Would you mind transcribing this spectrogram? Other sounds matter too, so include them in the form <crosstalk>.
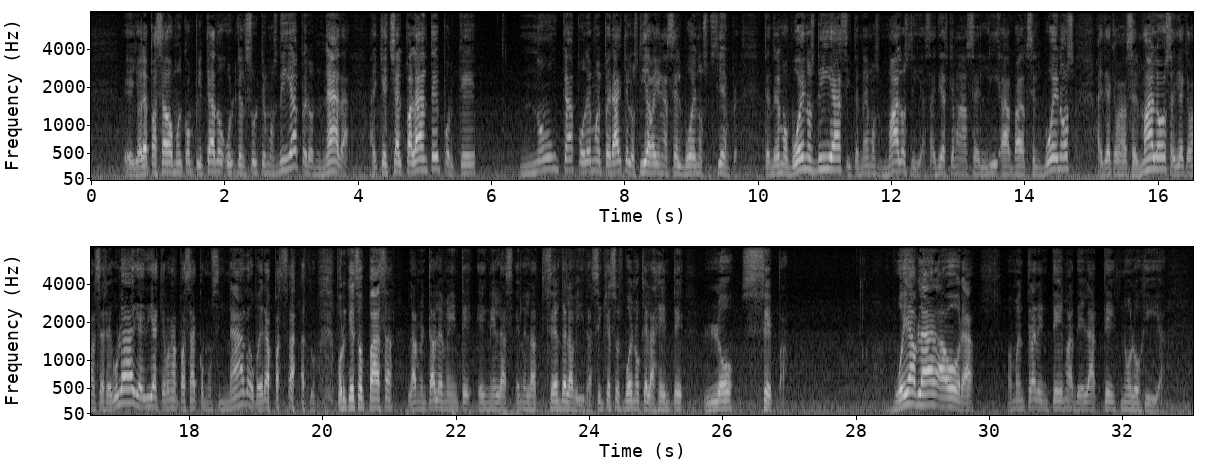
eh, yo le he pasado muy complicado en los últimos días, pero nada, hay que echar para adelante porque nunca podemos esperar que los días vayan a ser buenos siempre. Tendremos buenos días y tenemos malos días. Hay días que van a, ser, ah, van a ser buenos, hay días que van a ser malos, hay días que van a ser regular y hay días que van a pasar como si nada hubiera <laughs> pasado. Porque eso pasa lamentablemente en el, en el hacer de la vida. Así que eso es bueno que la gente lo sepa. Voy a hablar ahora, vamos a entrar en tema de la tecnología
